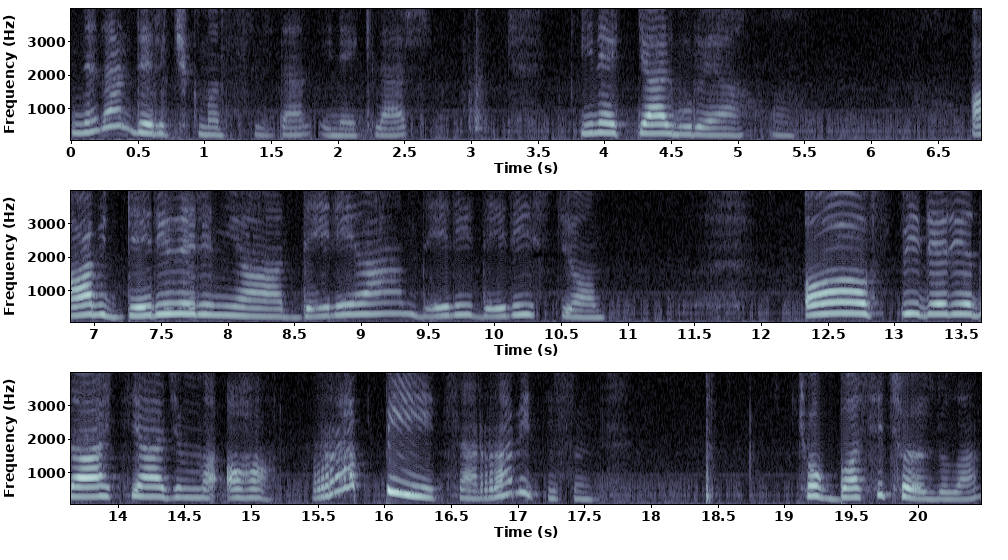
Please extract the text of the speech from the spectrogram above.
neden deri çıkmadı sizden inekler? İnek gel buraya. Abi deri verin ya. Deri lan deri deri istiyorum. Of bir deriye daha ihtiyacım var. Aha. Rabbit. Sen rabbit misin? Çok basit öldü lan.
